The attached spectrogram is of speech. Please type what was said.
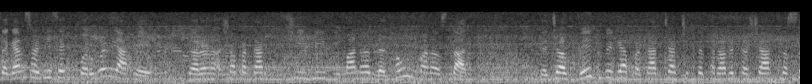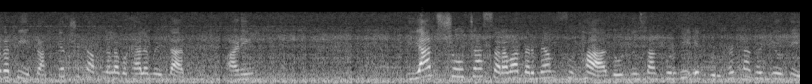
सगळ्यांसाठीच एक पर्वणी आहे. कारण अशा प्रकारची ही विमानं लढाऊ विमानं असतात. त्याच्या वेगवेगळ्या प्रकारच्या चित्तथरारक अशा कसरती प्रात्यक्षिक आपल्याला बघायला मिळतात. आणि याच शोच्या सरावादरम्यान सुद्धा दोन दिवसांपूर्वी एक दुर्घटना घडली होती.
